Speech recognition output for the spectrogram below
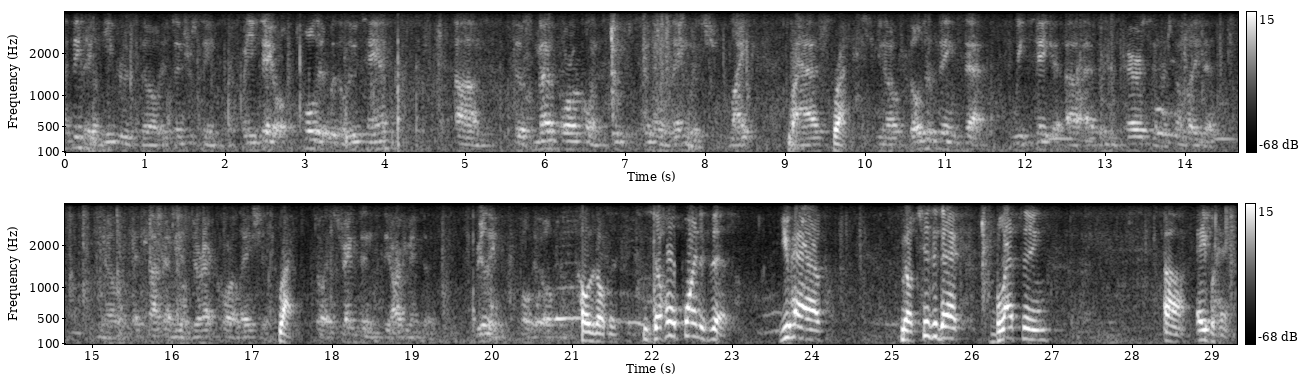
I think in Hebrews, though, it's interesting, when you say oh, hold it with a loose hand, um, the metaphorical and similar language, like, Right. as, Right. you know, those are things that we take uh, as a comparison or somebody that, you know, it's not going to be a direct correlation. Right. So it strengthens the argument to really hold it open. Hold it open. The whole point is this. You have Melchizedek blessing uh, Abraham.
